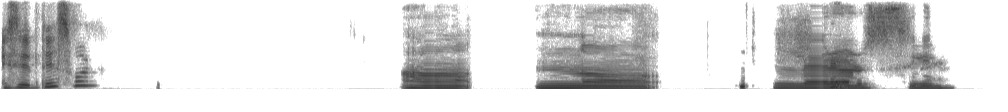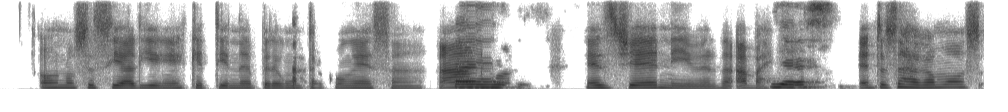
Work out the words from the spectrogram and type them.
Is it this one? Uh, no. Letter C. O no sé si alguien es que tiene pregunta con esa. Ah, no, es Jenny, ¿verdad? Ah, bye. Yes. Entonces hagamos,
